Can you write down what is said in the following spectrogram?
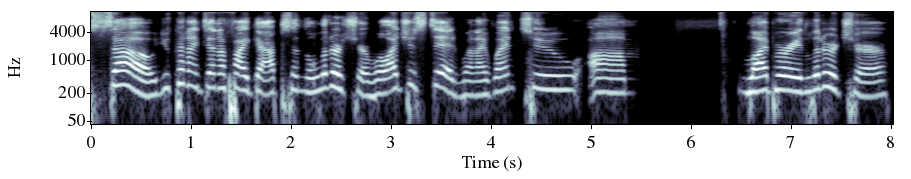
So you can identify gaps in the literature. Well, I just did when I went to um, library literature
